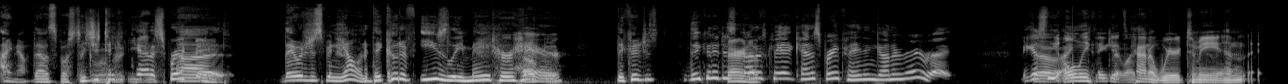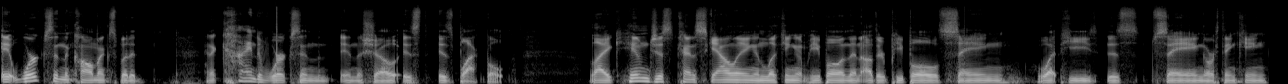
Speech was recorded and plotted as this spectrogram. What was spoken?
I know that was supposed to. Did you take over a can of easy. spray Uh, paint? They would have just been yelling. They could have easily made her hair. Okay. They could just. They could have just Fair got enough. a can, can of spray paint and gotten her hair right. I guess So the only thing that's kind of weird to me, and it works in the comics, but it and it kind of works in in the show is is Black Bolt. Like him just kind of scowling and looking at people, and then other people saying what he is saying or thinking.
